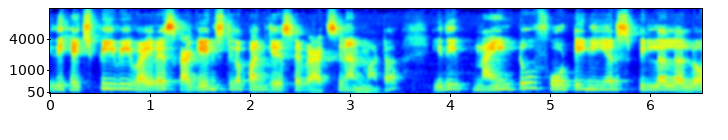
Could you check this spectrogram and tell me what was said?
ఇది హెచ్పివి వైరస్ అగెయిన్స్ట్గా పనిచేసే వ్యాక్సిన్ అనమాట ఇది నైన్ టు ఫోర్టీన్ ఇయర్స్ పిల్లలలో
